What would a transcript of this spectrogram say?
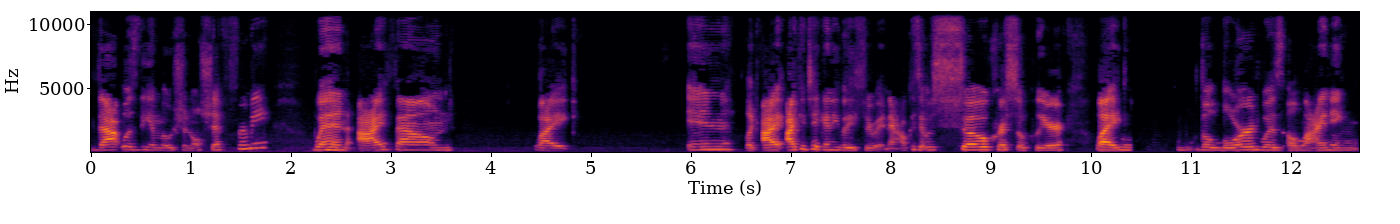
that was the emotional shift for me when mm. i found like in like i i could take anybody through it now because it was so crystal clear like mm. the lord was aligning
